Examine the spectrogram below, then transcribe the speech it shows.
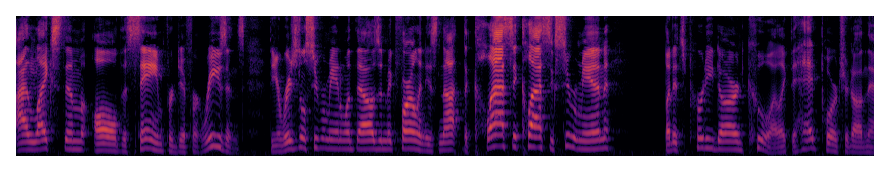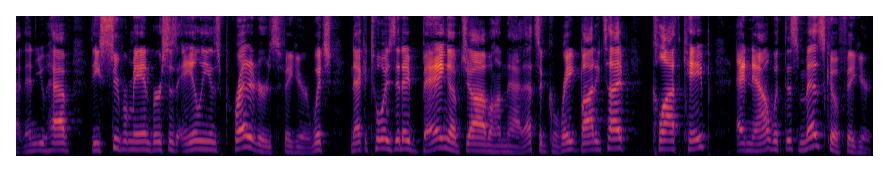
I likes them all the same for different reasons. The original Superman 1000 McFarlane is not the classic, classic Superman, but it's pretty darn cool. I like the head portrait on that. And you have the Superman versus Aliens Predators figure, which NECA Toys did a bang up job on that. That's a great body type, cloth cape, and now with this Mezco figure.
